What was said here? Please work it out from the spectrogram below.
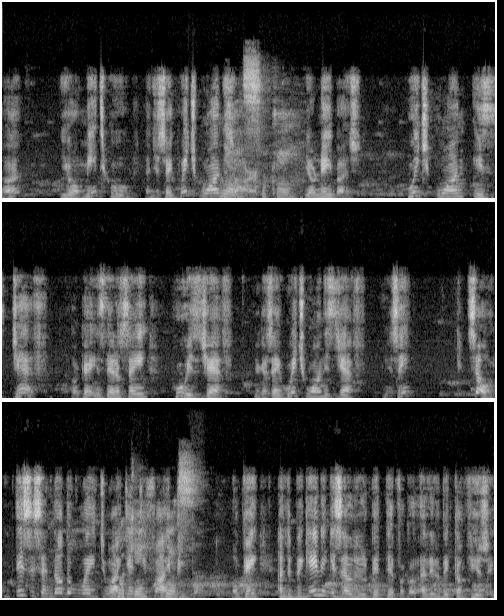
Huh? You omit who, and you say which ones yes. are Okay. your neighbors. Which one is Jeff? Okay, instead of saying who is Jeff, you can say which one is Jeff. You see? So this is another way to identify yes. people. Okay, at the beginning is a little bit difficult, a little bit confusing,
